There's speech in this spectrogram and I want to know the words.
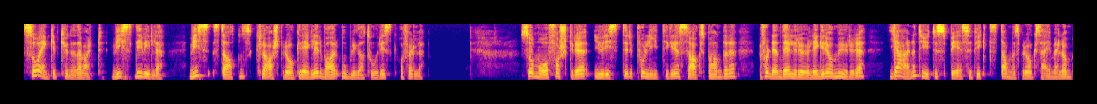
Så enkelt kunne det vært, hvis de ville, hvis statens klarspråkregler var obligatorisk å følge så må forskere, jurister, politikere, saksbehandlere, for den del rørleggere og murere, gjerne ty til spesifikt stammespråk seg imellom.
